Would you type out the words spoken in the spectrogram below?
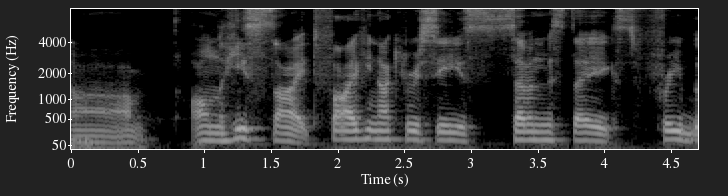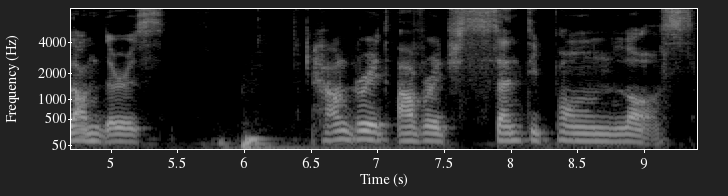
Um, on his side, 5 inaccuracies, 7 mistakes, 3 blunders, 100 average centipawn loss.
